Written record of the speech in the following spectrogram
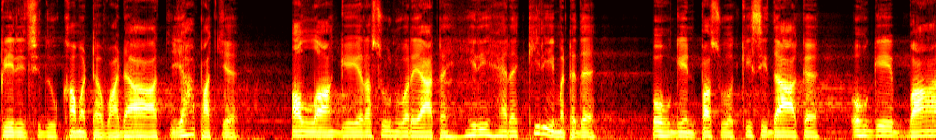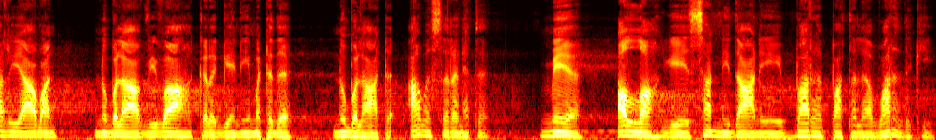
පිරිසිදු කමට වඩාත් යහපච්චය අල්لهගේ රසූන්වරයාට හිරිහැර කිරීමටද ඔහුගෙන් පසුව කිසිදාක ඔහුගේ භාර්යාවන් නොබලා විවාහ කර ගැනීමටද නොබලාට අවසර නැත. මෙය අල්لهගේ සන්නිධානයේ බරපතල වරදකි.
